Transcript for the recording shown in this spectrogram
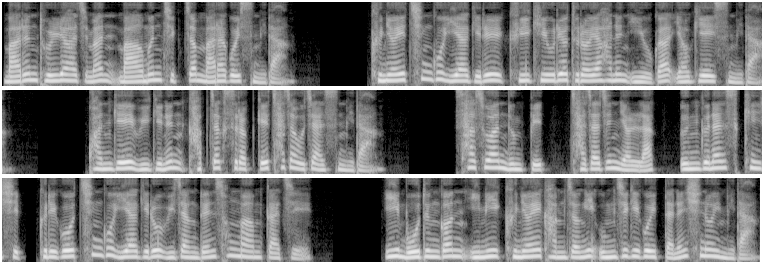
말은 돌려 하지만 마음은 직접 말하고 있습니다. 그녀의 친구 이야기를 귀 기울여 들어야 하는 이유가 여기에 있습니다. 관계의 위기는 갑작스럽게 찾아오지 않습니다. 사소한 눈빛, 잦아진 연락, 은근한 스킨십, 그리고 친구 이야기로 위장된 속마음까지. 이 모든 건 이미 그녀의 감정이 움직이고 있다는 신호입니다.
